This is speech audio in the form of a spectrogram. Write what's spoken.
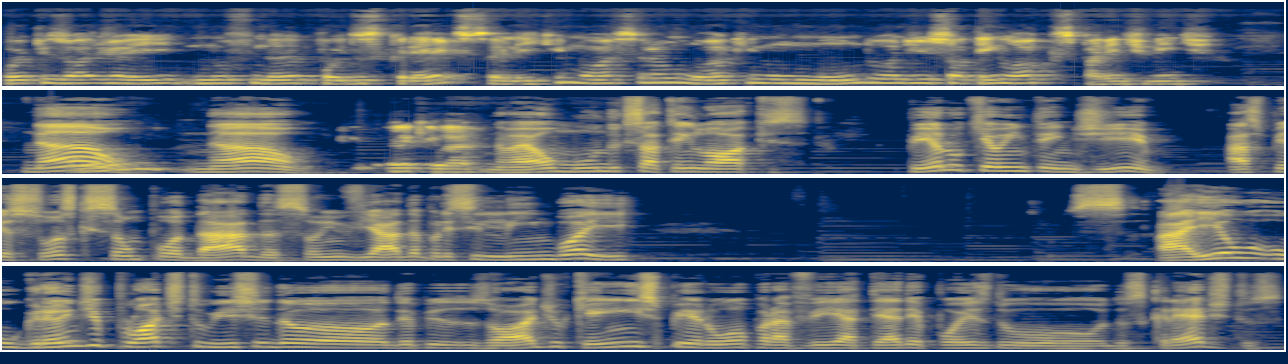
o episódio aí no final, depois dos créditos ali, que mostra o Loki num mundo onde só tem Locks, aparentemente. Não, Ou, não. Não é o mundo que só tem Locks. Pelo que eu entendi, as pessoas que são podadas são enviadas para esse limbo aí. Aí o, o, grande plot twist do, do episódio, quem esperou para ver até depois do, dos créditos,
